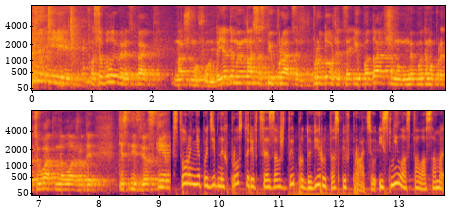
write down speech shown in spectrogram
Ну і особливий респект нашому фонду. Я думаю, наша співпраця продовжиться і в подальшому. Ми будемо працювати, налажувати тісні зв'язки. Створення подібних просторів це завжди про довіру та співпрацю. І Сміла стала саме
